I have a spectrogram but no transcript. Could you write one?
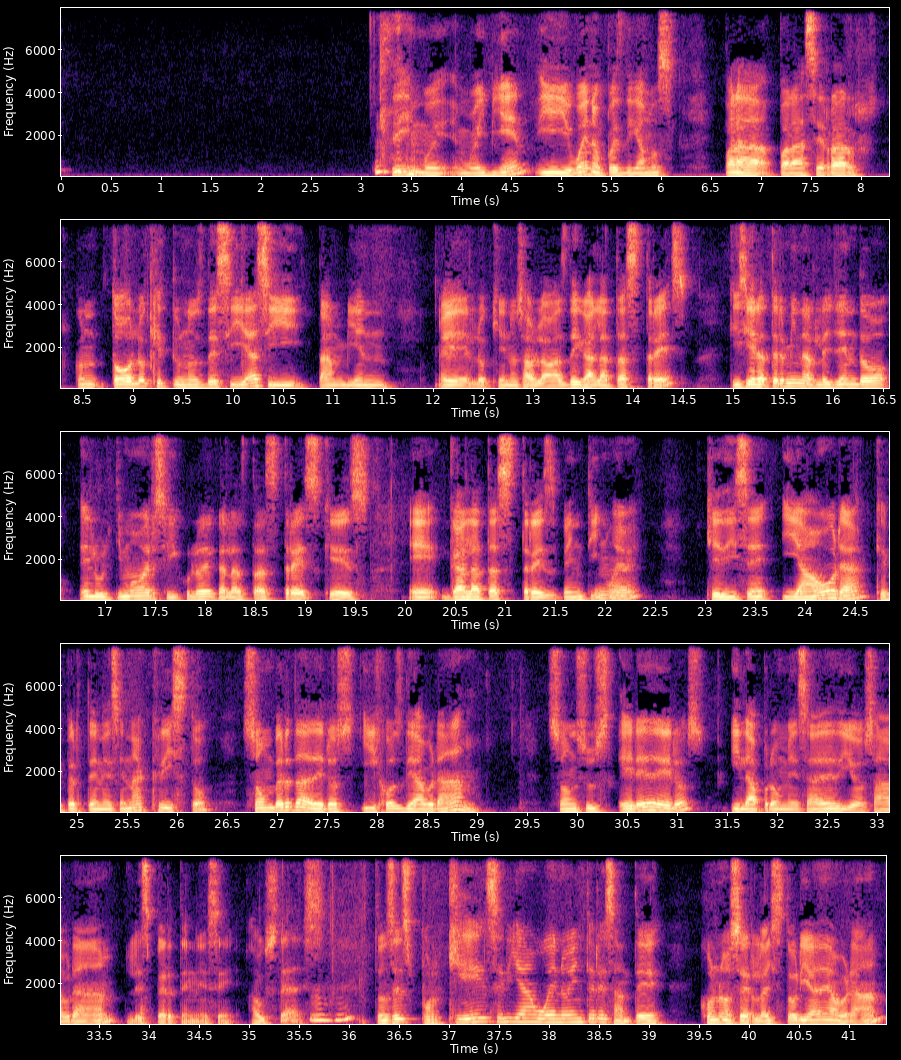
Sí, muy, muy bien. Y bueno, pues digamos, para, para cerrar con todo lo que tú nos decías y también eh, lo que nos hablabas de Gálatas 3, quisiera terminar leyendo el último versículo de Gálatas 3, que es eh, Gálatas 3:29, que dice, y ahora que pertenecen a Cristo, son verdaderos hijos de Abraham, son sus herederos y la promesa de Dios a Abraham les pertenece a ustedes. Entonces, ¿por qué sería bueno e interesante conocer la historia de Abraham?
